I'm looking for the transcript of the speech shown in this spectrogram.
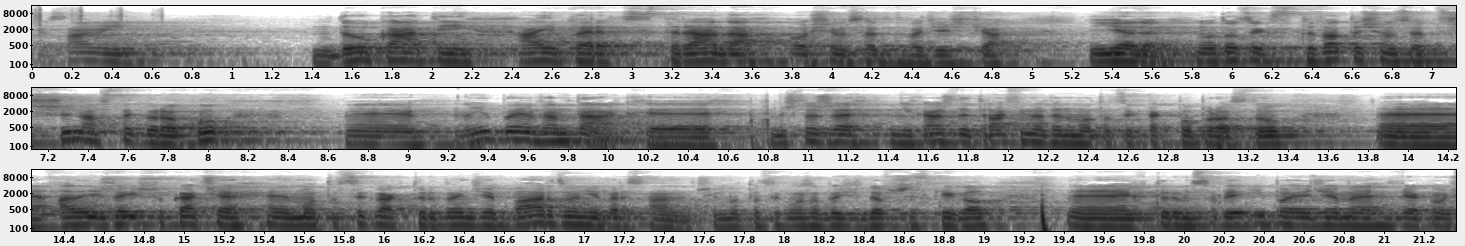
Zobaczcie sami. Ducati Hyperstrada 821. Motocykl z 2013 roku. E, No i powiem Wam tak, e, myślę, że nie każdy trafi na ten motocykl tak po prostu, ale jeżeli szukacie e, motocykla, który będzie bardzo uniwersalny, czyli motocykl można powiedzieć do wszystkiego, e, którym sobie i pojedziemy w jakąś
